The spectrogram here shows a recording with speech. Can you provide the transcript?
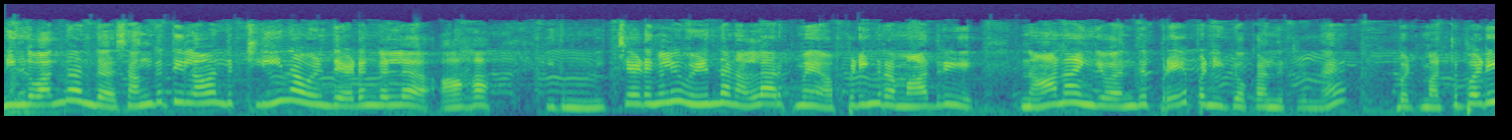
நீங்கள் வந்து அந்த சங்கத்திலாம் வந்து க்ளீனாக விழுந்த இடங்கள்ல ஆஹா இது மிச்ச இடங்களையும் விழுந்தா நல்லா இருக்குமே அப்படிங்கிற மாதிரி நானாக இங்கே வந்து ப்ரே பண்ணிட்டு உட்காந்துட்டு இருந்தேன். பட் மற்றபடி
